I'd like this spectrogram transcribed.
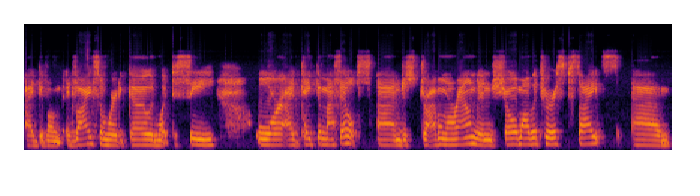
I'd give them advice on where to go and what to see, or I'd take them myself and just drive them around and show them all the tourist sites. Um,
